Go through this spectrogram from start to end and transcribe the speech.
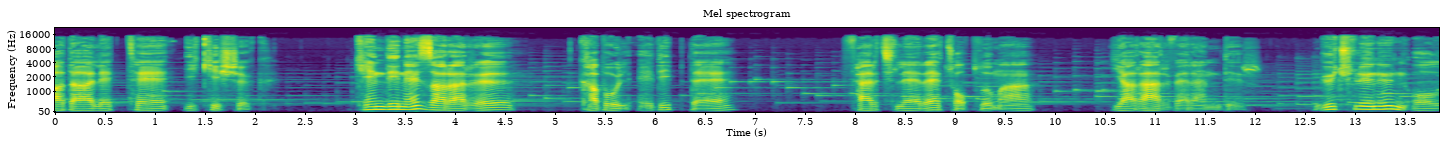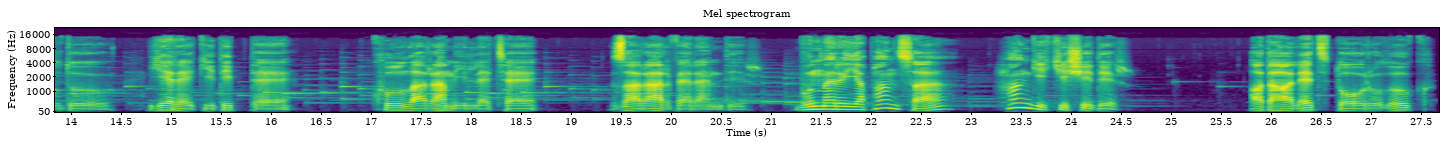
Adalette iki şık. Kendine zararı kabul edip de fertlere topluma yarar verendir. Güçlünün olduğu yere gidip de kullara millete zarar verendir. Bunları yapansa hangi kişidir? Adalet doğruluk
